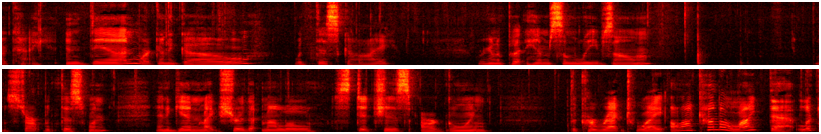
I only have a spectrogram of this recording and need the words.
Okay, and then we're going to go with this guy. We're going to put him some leaves on. We'll start with this one. And again, make sure that my little stitches are going the correct way. Oh, I kind of like that. Look,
